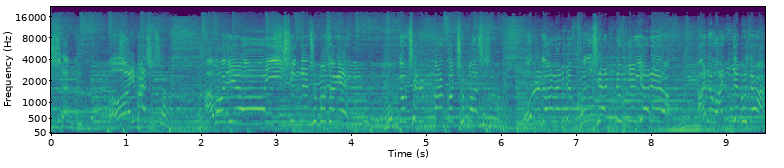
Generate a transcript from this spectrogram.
샤나 어이 마셔서 아버지여 이 신년 축복성에 공동체를 마음껏 축복하소서. 오늘도 하나님의 권세한 능력이 아래요 아주 완전 부자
